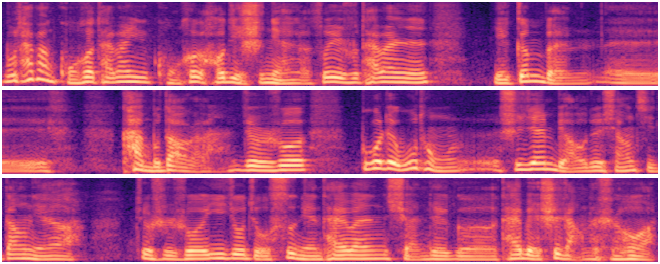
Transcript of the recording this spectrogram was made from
国台办恐吓台湾，已恐吓了好几十年了。所以说，台湾人。也根本呃看不到了，就是说，不过这五统时间表，我就想起当年啊，就是说一九九四年台湾选这个台北市长的时候啊，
